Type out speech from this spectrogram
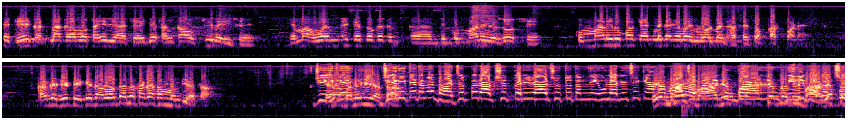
કે જે ઘટનાક્રમો થઈ રહ્યા છે જે શંકા ઉપજી રહી છે એમાં હું એમ નહીં કહેતો કે કુંભાણી નિર્દોષ છે. કુંભાણીનું પણ ક્યાંક ને ક્યાંક એમાં ઇન્વોલ્વમેન્ટ હશે ચોક્કસપણે. કારણ કે જે ટેકેદારો હતા એના સગા સંબંધી હતા. જી એટલે જે રીતે તમે ભાજપ પર આક્ષેપ કરી રહ્યા છો તો તમને એવું લાગે છે કે આમાં અને કુંભાણીની મિલીભગત છે.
